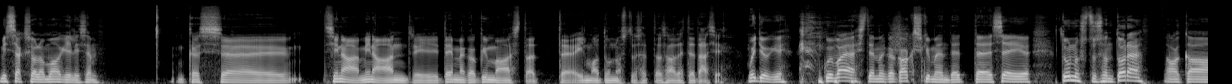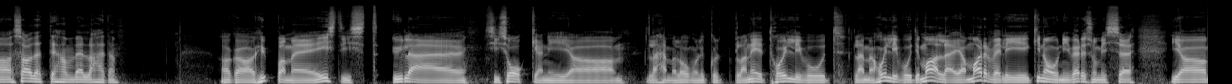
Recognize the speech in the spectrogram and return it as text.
mis saaks olla maagilisem? kas äh sina, mina, Andri, teeme ka kümme aastat eh, ilma tunnustuseta saadet edasi. muidugi, kui vaja, siis teeme ka kakskümmend, et eh, see tunnustus on tore, aga saadet teha on veel lahedam. aga hüppame Eestist üle siis ookeani ja läheme loomulikult planeet Hollywood, lähme Hollywoodi maale ja Marveli kinouniversumisse ja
